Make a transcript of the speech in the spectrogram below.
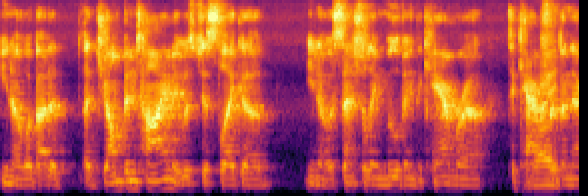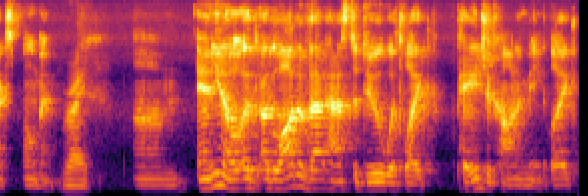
you know about a, a jump in time. It was just like a you know essentially moving the camera to capture right. the next moment. Right. Um, and you know a, a lot of that has to do with like page economy. Like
